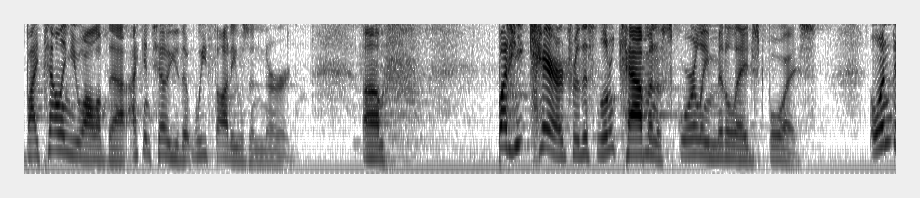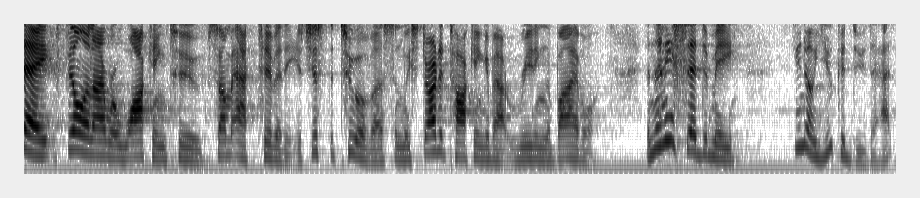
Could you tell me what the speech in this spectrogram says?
By telling you all of that, I can tell you that we thought he was a nerd. Um, but he cared for this little cabin of squirrely middle aged boys. One day, Phil and I were walking to some activity. It's just the two of us, and we started talking about reading the Bible. And then he said to me, You know, you could do that.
